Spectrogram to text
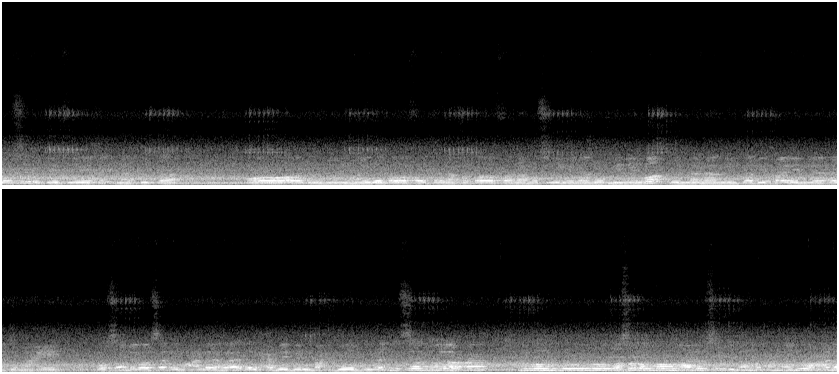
وصدق في خدمتك قائمين وإذا توفيتنا فتوفنا مسلمين مؤمنين واختم لنا منك بخير يا أجمعين. وصل وسلم على هذا الحبيب المحبوب بالأجسام والأرحام والقلوب وصلى الله على سيدنا محمد وعلى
